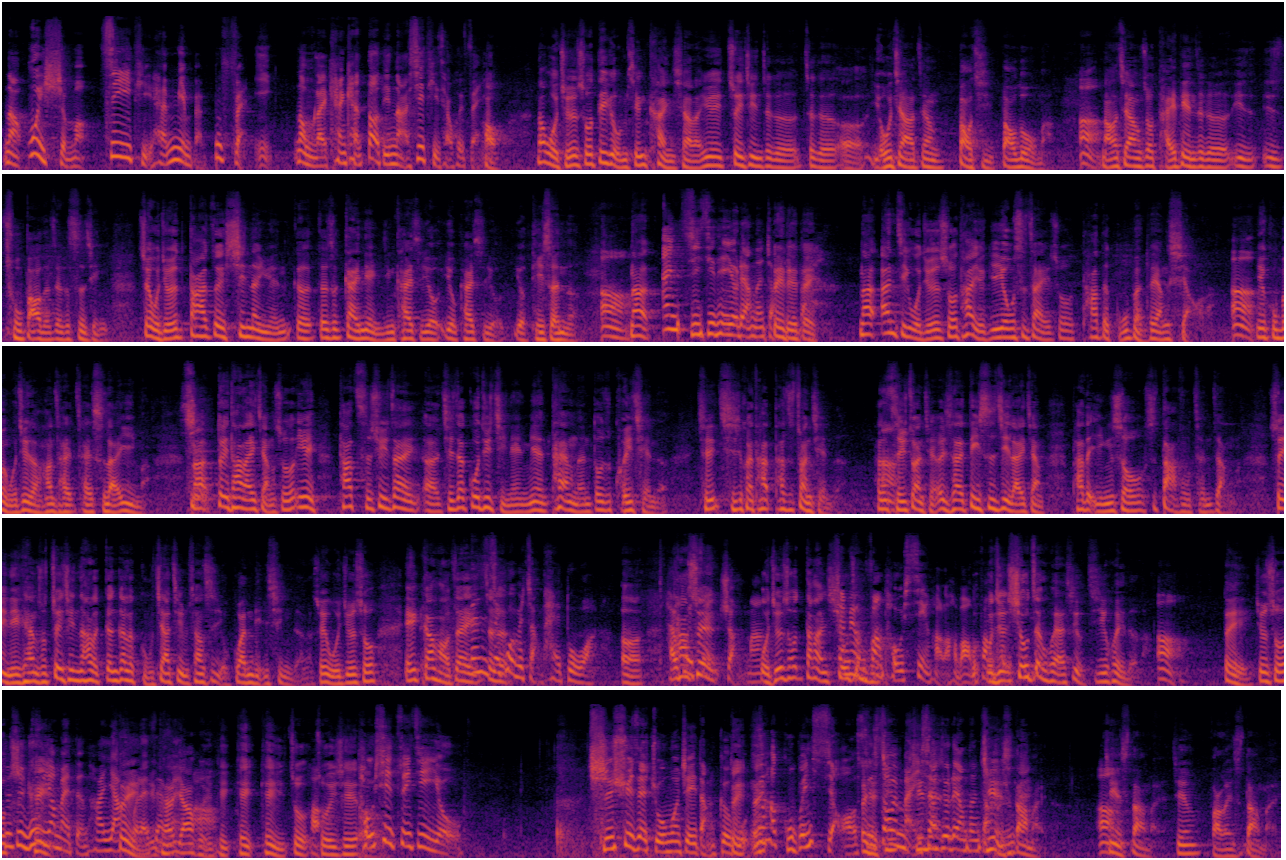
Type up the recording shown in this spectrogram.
那为什么记忆体和面板不反应？那我们来看看到底哪些题材会反应。好，那我觉得说第一个我们先看一下了，因为最近这个这个呃油价这样暴起暴落嘛。嗯，然后这样说台电这个一直一直出包的这个事情，所以我觉得大家对新能源的这个概念已经开始又又开始有有提升了。嗯，那安吉今天有两个涨。对对对，那安吉我觉得说它有一个优势在于说它的股本非常小了。嗯，因为股本我记得好像才才十来亿嘛。那对他来讲说，因为它持续在呃，其实在过去几年里面，太阳能都是亏钱的。其实其实块它它是赚钱的，它是持续赚钱，而且在第四季来讲，它的营收是大幅成长。所以你看说最近它的跟它的股价基本上是有关联性的，所以我觉得说，哎，刚好在、这个、但是这会不会涨太多啊？呃，还会再涨吗？我觉得说，当然修正，下面我们放投信好了，好不好？我，我觉得修正回来是有机会的啦。嗯，对，就是说，就是如果要买，等它压回来再买。它压回可以可以可以做做一些。投信最近有持续在琢磨这一档个股，因为它股本小，所以稍微买一下就亮灯涨。今天也是大买的，今天也是大买，今天法人是大买。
